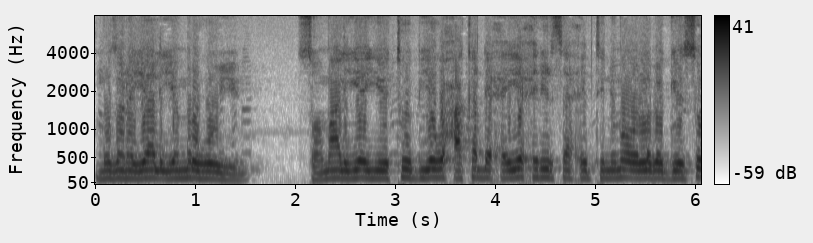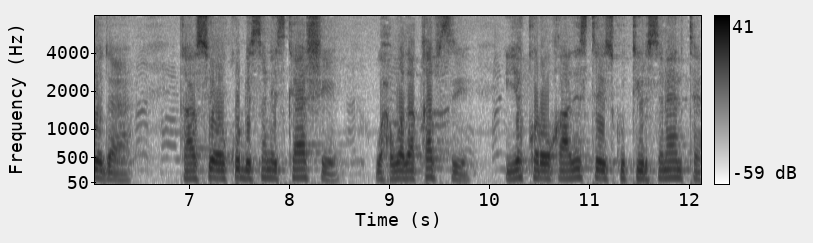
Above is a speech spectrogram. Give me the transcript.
Mudanayaal iyo marwooyin. Soomaaliya iyo itoobiya waxaa ka dhexeeya xiriir saaxiibtinimo oo laba geesood ah kaasi oo ku dhisan iskaashi waxwada qabsi iyo kor u qaadista isku tiirsanaanta.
